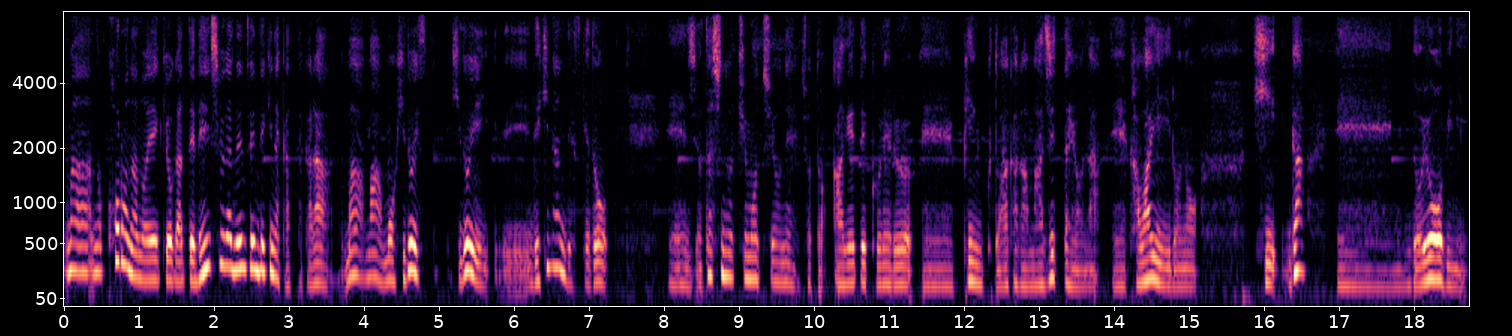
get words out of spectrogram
まあ、あの、コロナの影響があって練習が全然できなかったから、まあまあ、もうひどい、ひどい出来なんですけど、えー、私の気持ちをね、ちょっと上げてくれる、えー、ピンクと赤が混じったような、えー、可愛い色の日が、えー、土曜日に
